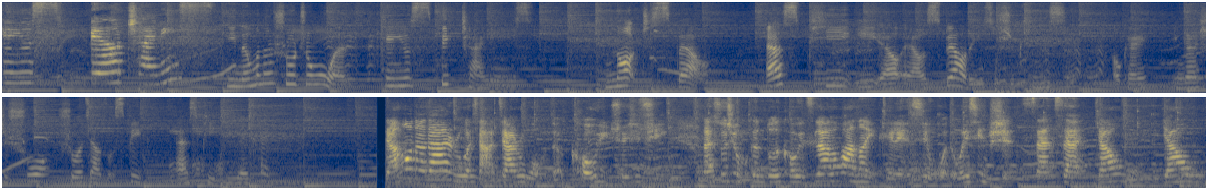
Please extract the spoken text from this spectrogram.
can you spell Chinese? 你能不能说中文？Can you speak Chinese? Not spell. S P E L L spell 的意思是拼写，OK，应该是说，说叫做 speak，S P E A K。然后呢，大家如果想要加入我们的口语学习群，来索取我们更多的口语资料的话呢，也可以联系我的微信是三三幺五幺五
